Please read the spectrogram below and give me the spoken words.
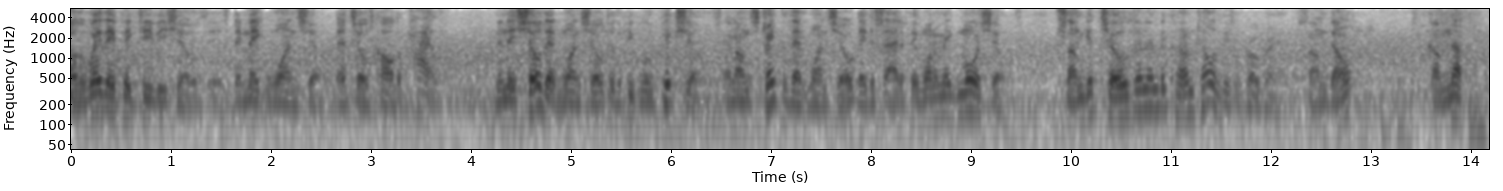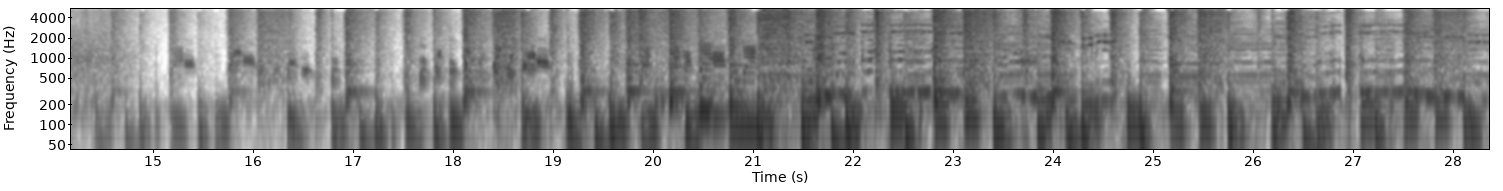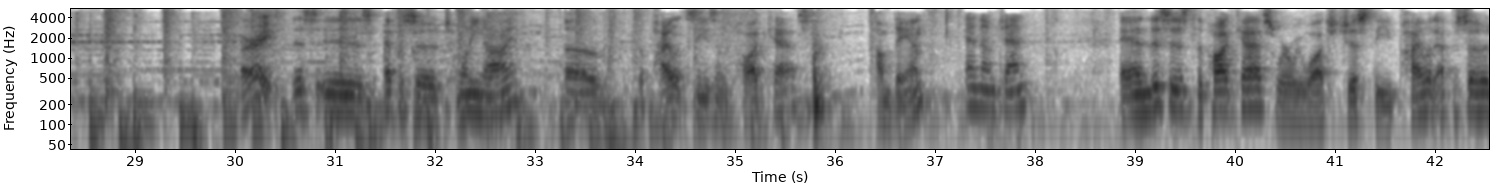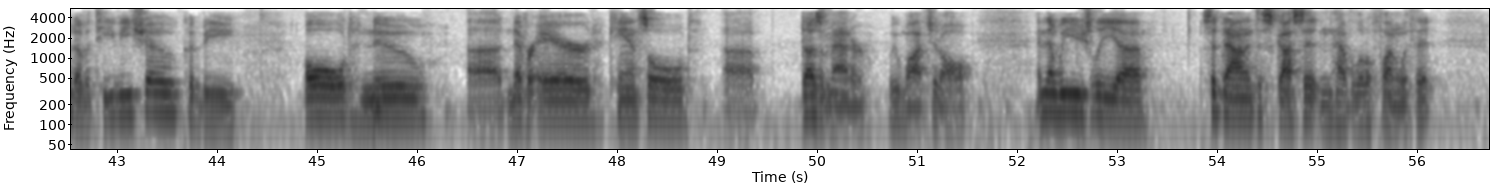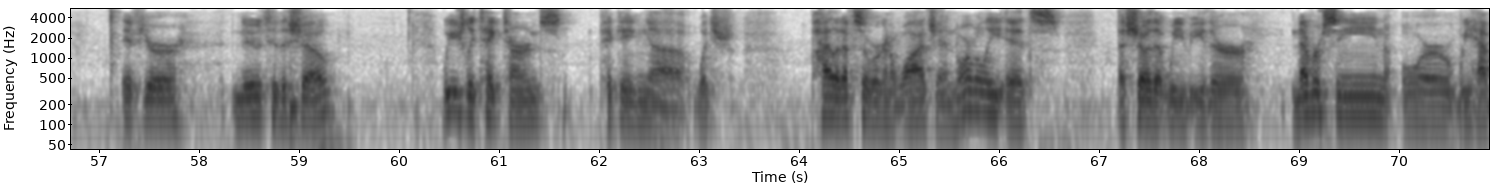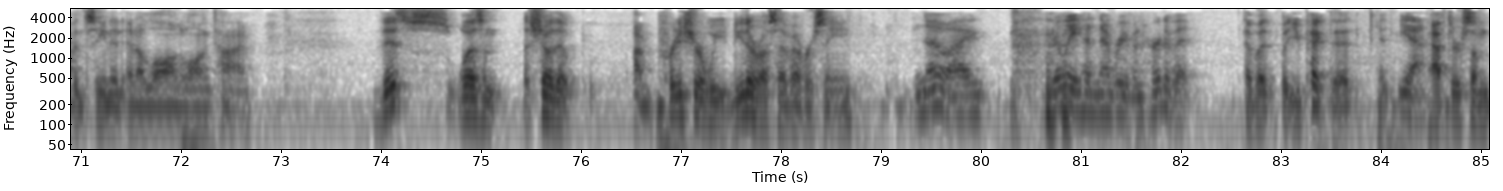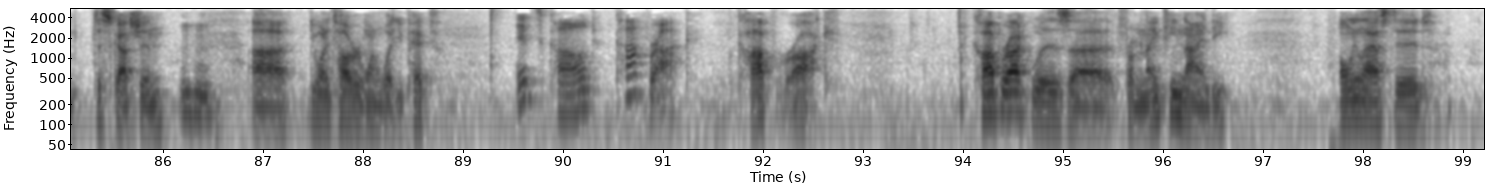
Well, the way they pick TV shows is they make one show. That show's called a pilot. Then they show that one show to the people who pick shows. And on the strength of that one show, they decide if they want to make more shows. Some get chosen and become television programs. Some don't. Become nothing. This is episode 29 of the pilot season podcast. I'm Dan, And I'm Jen. and this is the podcast where we watch just the pilot episode of a TV show. Could be old, new, uh, never aired, canceled, uh, doesn't matter. We watch it all. And then we usually uh, sit down and discuss it and have a little fun with it. If you're new to the show, we usually take turns picking uh, which pilot episode we're going to watch, and normally it's a show that we've either never seen or we haven't seen it in a long, long time. This wasn't a show that I'm pretty sure we neither of us have ever seen, No, I really had never even heard of it. But but you picked it It- yeah. after some discussion. hmm Uh, do you want to tell everyone what you picked? It's called Cop Rock. Cop Rock. Cop Rock was uh, from 1990. Only lasted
